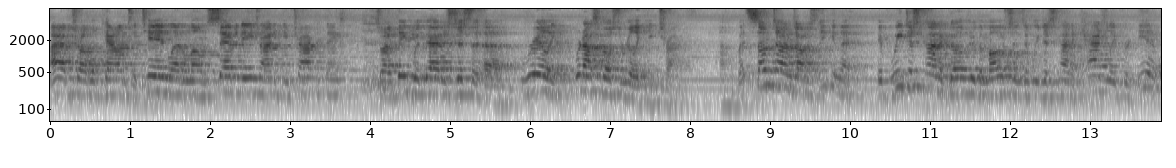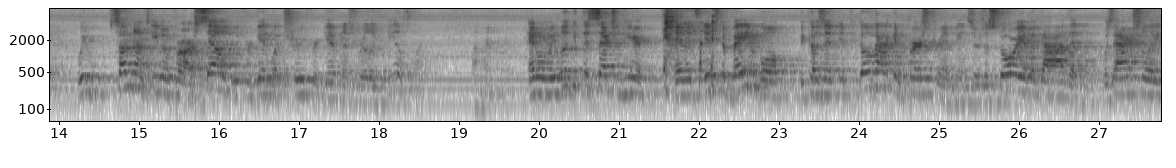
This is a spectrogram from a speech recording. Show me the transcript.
I have trouble counting to 10, let alone 70, trying to keep track of things. So I think with that, it's just a, a really, we're not supposed to really keep track. Uh, but sometimes I was thinking that if we just kind of go through the motions and we just kind of casually forgive, we sometimes even for ourselves we forget what true forgiveness really feels like. Uh, and when we look at this section here, and it's, it's debatable because if you go back in 1 Corinthians, there's a story of a guy that was actually,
